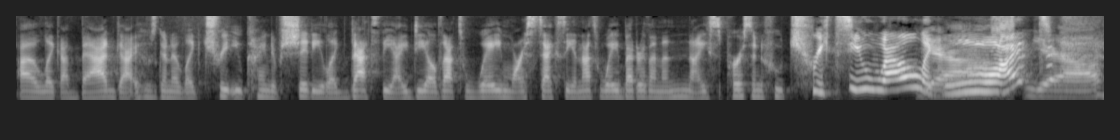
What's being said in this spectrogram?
uh, like a bad guy who's gonna like treat you kind of shitty. Like, that's the ideal. That's way more sexy and that's way better than a nice person who treats you well. Like, Yeah. what? Yeah.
